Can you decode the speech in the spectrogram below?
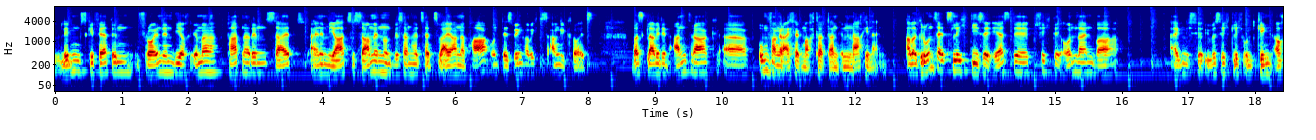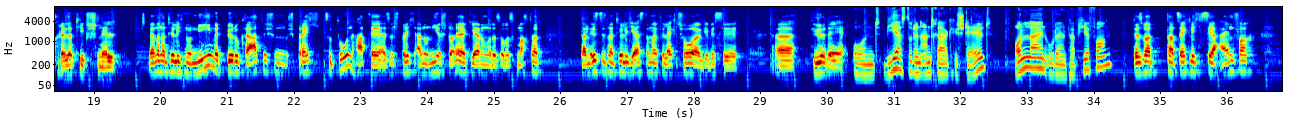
Lebensgefährtin, Freundin, wie auch immer, Partnerin seit einem Jahr zusammen und wir sind halt seit zwei Jahren ein Paar und deswegen habe ich das angekreuzt. Was, glaube ich, den Antrag äh, umfangreicher gemacht hat dann im Nachhinein. Aber grundsätzlich, diese erste Geschichte online war eigentlich sehr übersichtlich und ging auch relativ schnell. Wenn man natürlich noch nie mit bürokratischem Sprech zu tun hatte, also sprich eine Steuererklärung oder sowas gemacht hat, dann ist es natürlich erst einmal vielleicht schon eine gewisse äh, Hürde. Und wie hast du den Antrag gestellt? Online oder in Papierform? Das war tatsächlich sehr einfach,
